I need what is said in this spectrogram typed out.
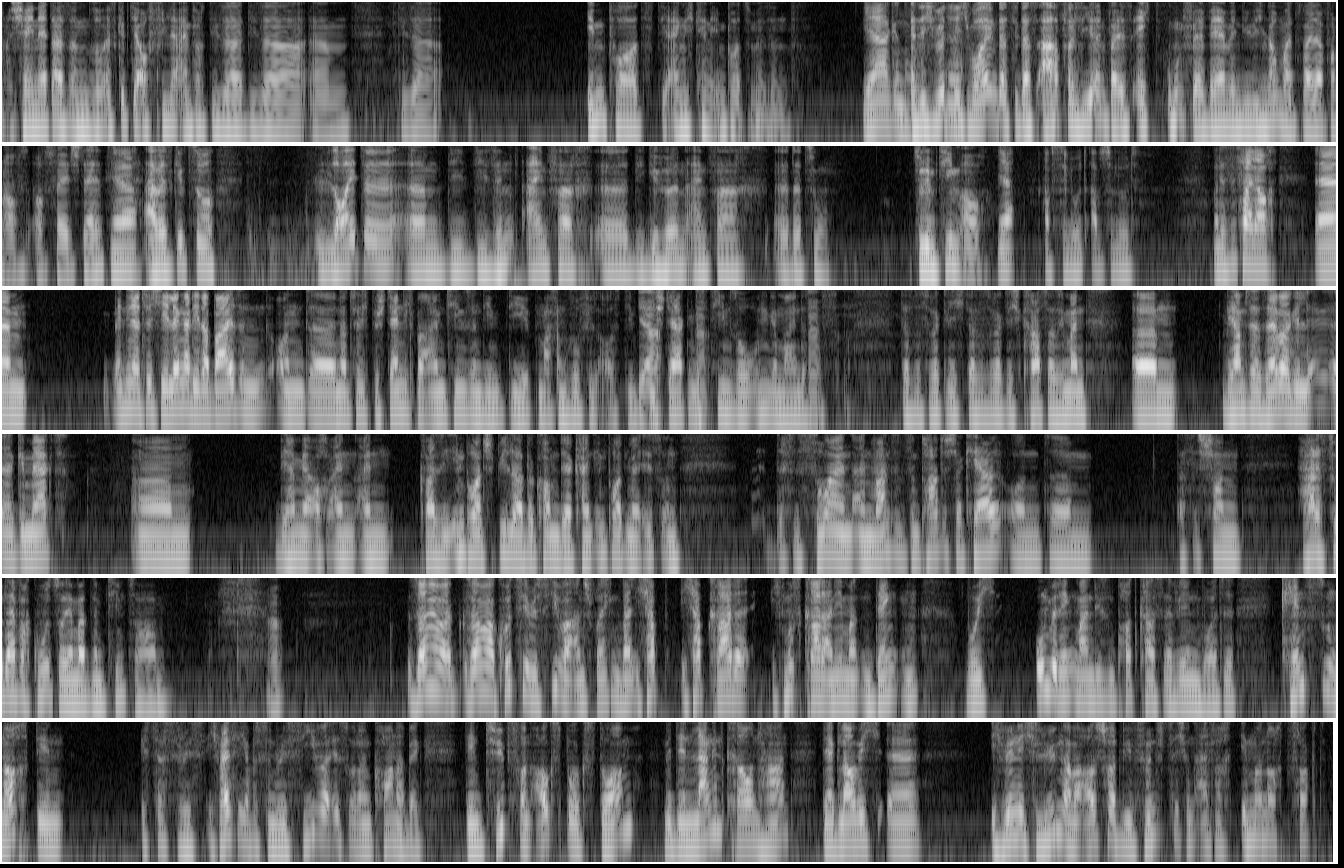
Shane Netters und so. Es gibt ja auch viele einfach dieser, dieser, ähm, dieser Imports, die eigentlich keine Imports mehr sind. Ja, genau. Also ich würde ja. nicht wollen, dass sie das A verlieren, weil es echt unfair wäre, wenn die sich nochmal zwei davon aufs, aufs Feld stellen. Ja, Aber es gibt so Leute, ähm, die, die sind einfach, äh, die gehören einfach äh, dazu. Zu dem Team auch. ja, absolut, absolut. Und es ist halt auch, ähm, wenn die natürlich, je länger die dabei sind und äh, natürlich beständig bei einem Team sind, die, die machen so viel aus. Die, Ja, die stärken das ja. Team so ungemein. Das, Ja. ist, das, ist, wirklich, das ist wirklich krass. Also ich meine, ähm, wir haben es ja selber gel- äh, gemerkt. Ähm, wir haben ja auch einen, einen quasi Importspieler bekommen, der kein Import mehr ist. Und das ist so ein, ein wahnsinnig sympathischer Kerl. Und ähm, das ist schon, ja, das tut einfach gut, so jemanden im Team zu haben. Sollen wir, mal, sollen wir mal kurz die Receiver ansprechen? Weil ich habe ich hab gerade, ich muss gerade an jemanden denken, wo ich unbedingt mal in diesem Podcast erwähnen wollte. Kennst du noch den, ist das, ich weiß nicht, ob es ein Receiver ist oder ein Cornerback, den Typ von Augsburg Storm mit den langen grauen Haaren, der glaube ich, äh, ich will nicht lügen, aber ausschaut wie 50 und einfach immer noch zockt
